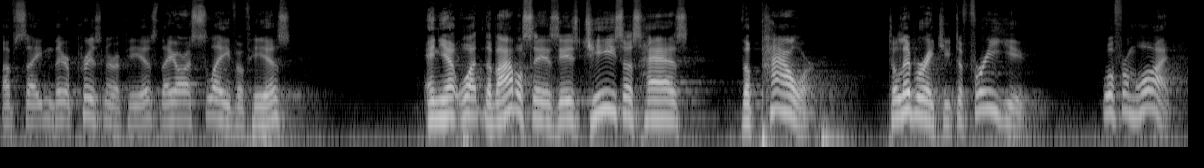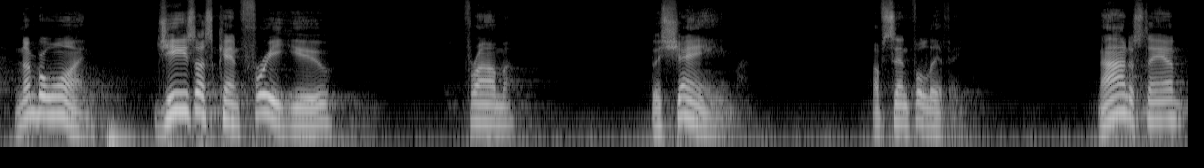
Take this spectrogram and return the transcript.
of Satan. They're a prisoner of his. They are a slave of his. And yet, what the Bible says is Jesus has the power to liberate you, to free you. Well, from what? Number one, Jesus can free you from the shame of sinful living. Now, I understand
